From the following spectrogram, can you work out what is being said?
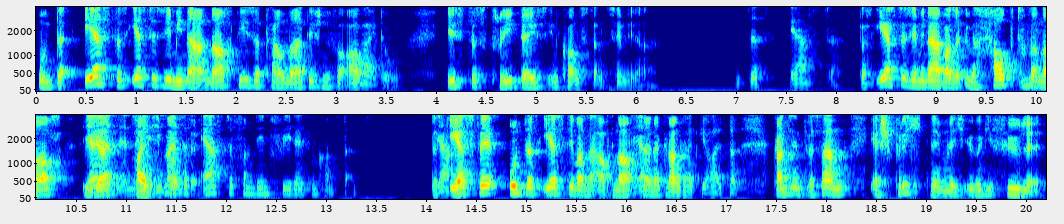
Und der erst, das erste Seminar nach dieser traumatischen Verarbeitung ist das Three Days in Constance Seminar. das erste. Das erste Seminar, was er überhaupt Mhm. danach Ja, wieder ja, halten ich meine das erste von den Three Days in Konstanz. Das Ja. erste und das erste, was er auch nach Ja. seiner Krankheit gehalten hat. Ganz interessant, er spricht nämlich über Gefühle.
